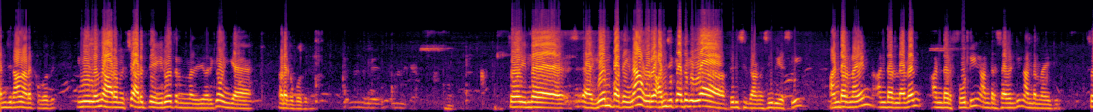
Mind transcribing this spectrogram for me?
அஞ்சு நாள் நடக்க போகுது. இன்னிலேருந்து ஆரம்பித்து அடுத்து இருபத்தி ரெண்டாம் தேதி வரைக்கும் இங்கே நடக்க போகுது. ஸோ இந்த கேம் பார்த்தீங்கன்னா ஒரு அஞ்சு கேட்டகரியாக பிரிச்சிருக்காங்க CBSE under nine under eleven under fourteen under seventeen under nineteen so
